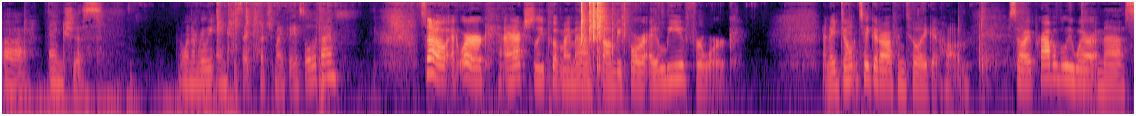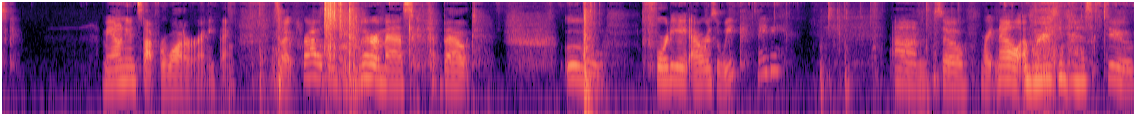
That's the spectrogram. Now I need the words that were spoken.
uh, anxious. When I'm really anxious, I touch my face all the time. So at work, I actually put my mask on before I leave for work. And I don't take it off until I get home. So I probably wear a mask. I mean, I don't even stop for water or anything. So I probably wear a mask about, ooh, 48 hours a week, maybe? Um, so right now I'm wearing a mask too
